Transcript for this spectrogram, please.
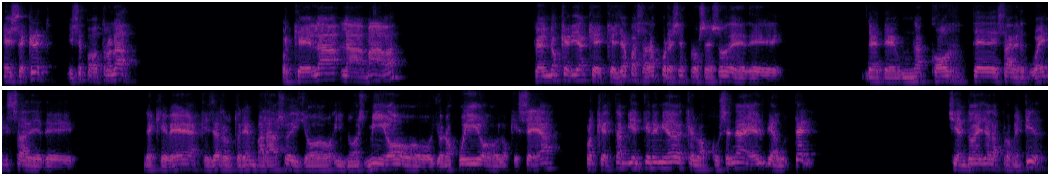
en secreto, dice para otro lado. Porque él la, la amaba, él no quería que, ella pasara por ese proceso de, de, una corte, de esa vergüenza, de, de que vea que ella embarazo y yo y no es mío yo no fui lo que sea, porque él también tiene miedo de que lo acusen a él de adulterio, siendo ella la prometida.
